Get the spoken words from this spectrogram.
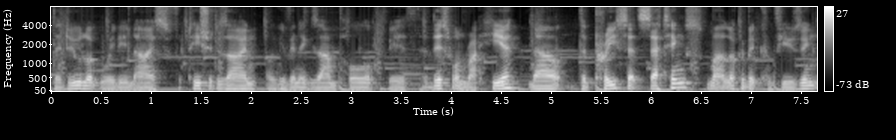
they do look really nice for t-shirt design. I'll give you an example with this one right here. Now, the preset settings might look a bit confusing,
